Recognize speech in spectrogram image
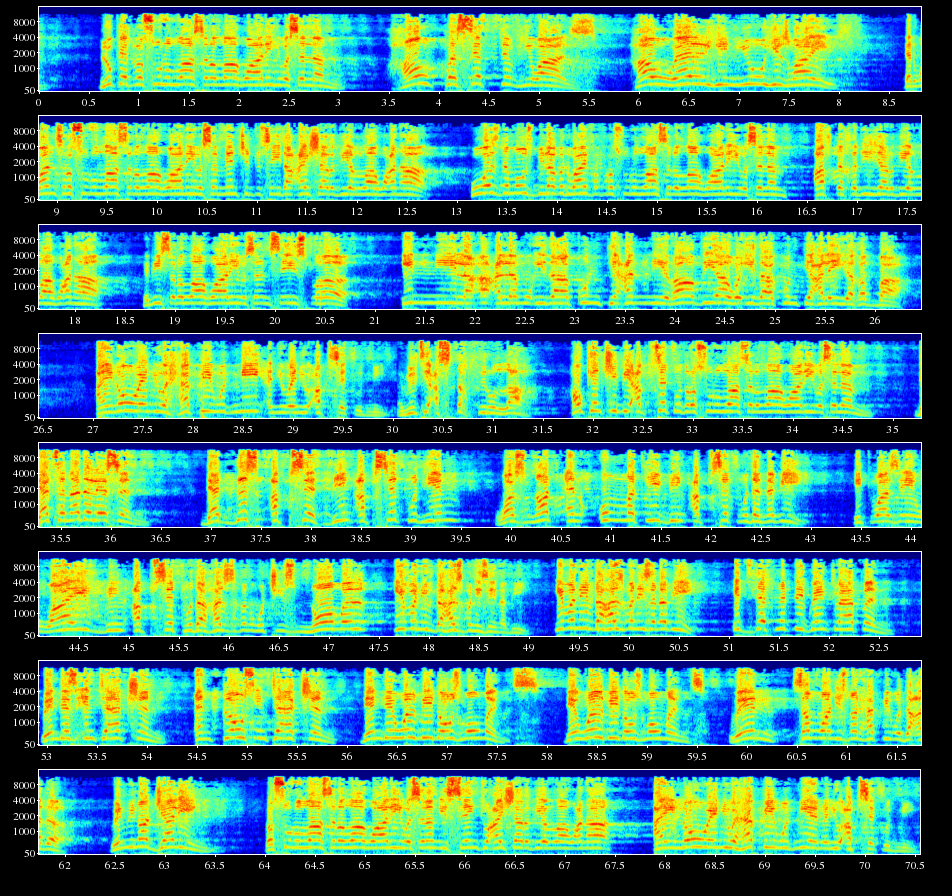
Look at Rasulullah sallallahu alaihi wasallam. How perceptive he was. How well he knew his wife. That once Rasulullah sallallahu alaihi wasallam mentioned to Sayyidah Aisha radiallahu anha, who was the most beloved wife of Rasulullah sallallahu alaihi wasallam after Khadija radiallahu anha. Nabi sallallahu alaihi wasallam says to her, I know when you're happy with me and when you're upset with me. I will say astaghfirullah. How can she be upset with Rasulullah sallallahu alaihi wasallam? That's another lesson. That this upset, being upset with him was not an ummati being upset with a nabi. It was a wife being upset with a husband which is normal even if the husband is a nabi. Even if the husband is a nabi. It's definitely going to happen. When there's interaction and close interaction, then there will be those moments. There will be those moments when someone is not happy with the other. When we're not jellying. Rasulullah sallallahu alaihi wasallam is saying to Aisha radiallahu anha, I know when you're happy with me and when you're upset with me.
